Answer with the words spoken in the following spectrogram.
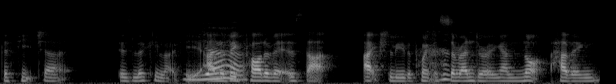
the future is looking like for you. And a big part of it is that actually the point is surrendering and not having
